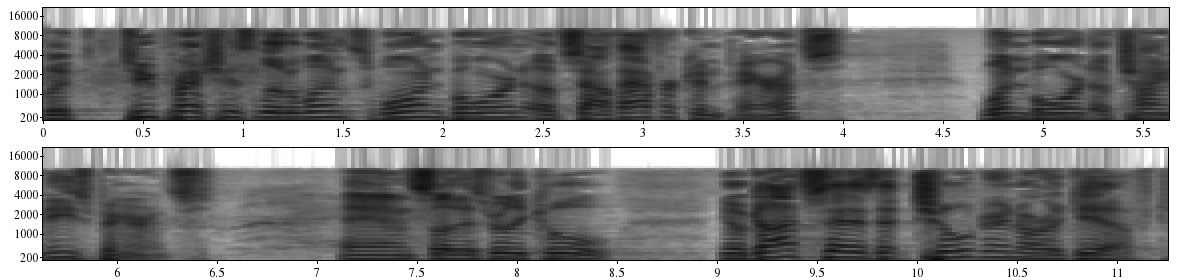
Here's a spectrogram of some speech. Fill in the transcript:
With two precious little ones, one born of South African parents one born of Chinese parents. And so that's really cool. You know, God says that children are a gift.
